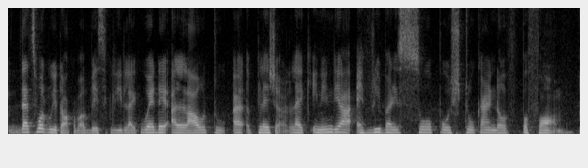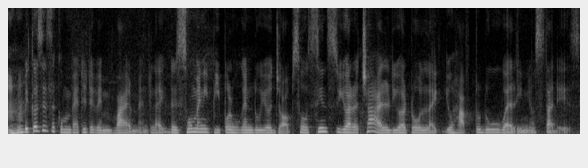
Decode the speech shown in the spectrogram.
that's what we talk about basically, like where they allowed to uh, pleasure. Like in India, everybody's so pushed to kind of perform because it's a competitive environment. Like there's so many people who can do your job. So since you are a child, you are told like you have to do well in your studies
